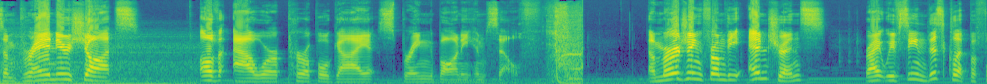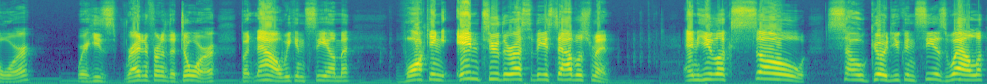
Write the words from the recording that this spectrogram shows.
Some brand new shots of our purple guy, Spring Bonnie himself. Emerging from the entrance, right? We've seen this clip before, where he's right in front of the door, but now we can see him walking into the rest of the establishment. And he looks so, so good. You can see as well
